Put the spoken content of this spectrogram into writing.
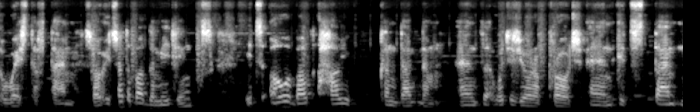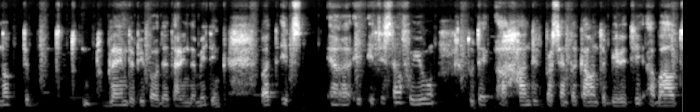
a waste of time. So it's not about the meetings; it's all about how you conduct them and uh, what is your approach. And it's time not to, to, blame the people that are in the meeting, but it's uh, it, it is time for you to take a hundred percent accountability about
